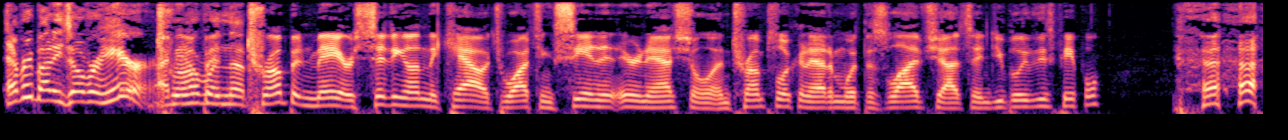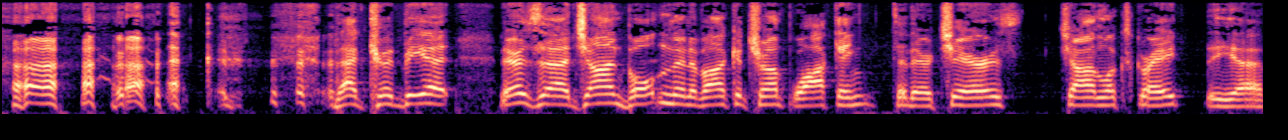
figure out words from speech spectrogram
Everybody's over here. I mean, Trump, over in and, the Trump and May are sitting on the couch watching CNN International, and Trump's looking at him with this live shot, saying, "Do you believe these people?" that could be it. There's uh, John Bolton and Ivanka Trump walking to their chairs. John looks great. The uh,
